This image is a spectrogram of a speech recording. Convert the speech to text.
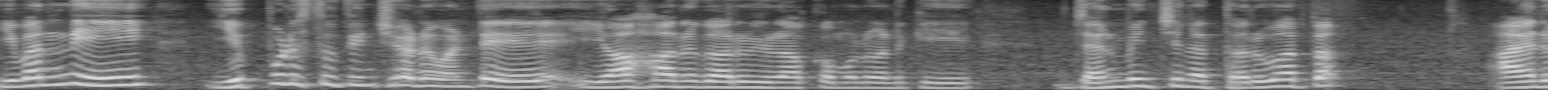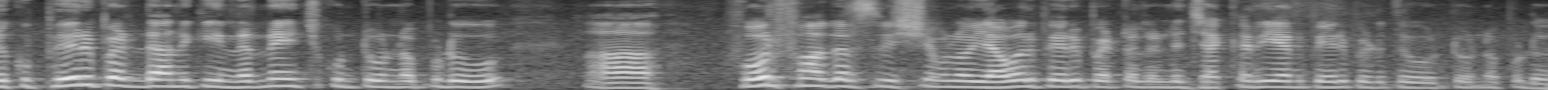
ఇవన్నీ ఎప్పుడు స్థుతించడం అంటే యోహాను గారు ఈ లోకములోనికి జన్మించిన తరువాత ఆయనకు పేరు పెట్టడానికి నిర్ణయించుకుంటూ ఉన్నప్పుడు ఫోర్ ఫాదర్స్ విషయంలో ఎవరు పేరు పెట్టాలంటే జకరి అని పేరు పెడుతూ ఉంటున్నప్పుడు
